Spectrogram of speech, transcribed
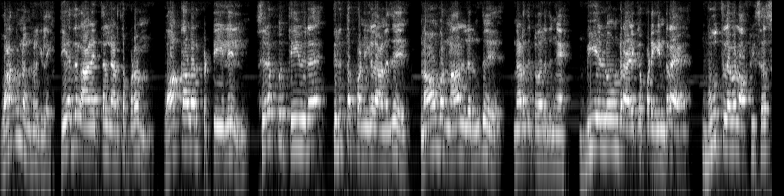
வணக்கம் நண்பர்களே. தேர்தல் ஆணையத்தால் நடத்தப்படும் வாக்காளர் பட்டியலில் சிறப்பு தீவிர திருத்த பணிகளானது நவம்பர் நாலுல இருந்து நடந்துட்டு வருதுங்க. பிஎல்ஓ என்று அழைக்கப்படுகின்ற பூத் லெவல் ஆபீசர்ஸ்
